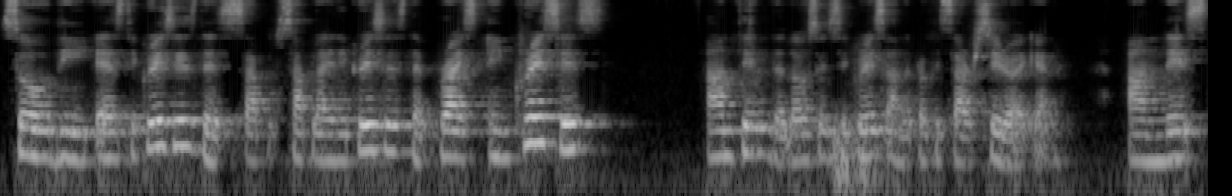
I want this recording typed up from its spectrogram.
So the S decreases, the supply decreases, the price increases until the losses decrease and the profits are zero again. And this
